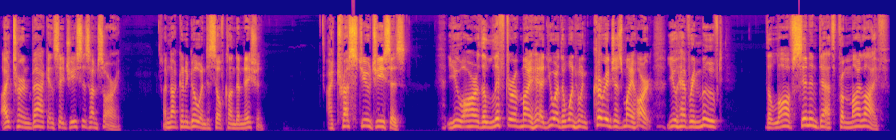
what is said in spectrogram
I turn back and say, Jesus, I'm sorry. I'm not going to go into self condemnation. I trust you, Jesus. You are the lifter of my head. You are the one who encourages my heart. You have removed the law of sin and death from my life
